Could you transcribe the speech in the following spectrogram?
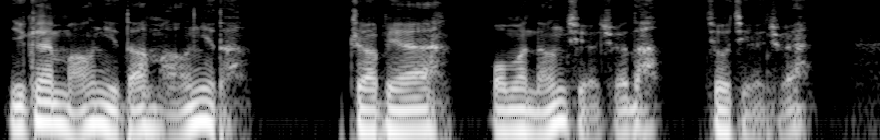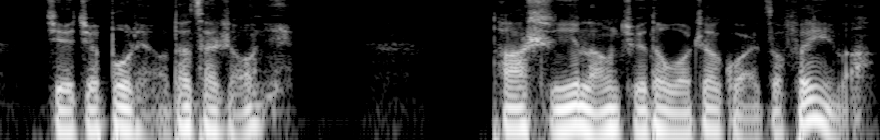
你该忙你的，忙你的，这边我们能解决的就解决，解决不了的再找你。他十一郎觉得我这拐子废了，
